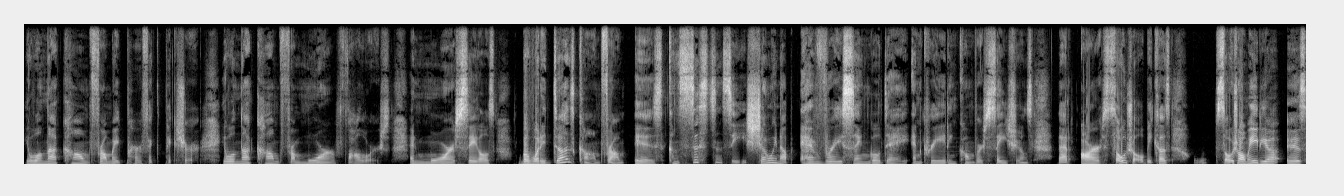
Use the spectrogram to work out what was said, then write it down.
It will not come from a perfect picture. It will not come from more followers and more sales. But what it does come from is consistency, showing up every single day and creating conversations that are social because social media is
